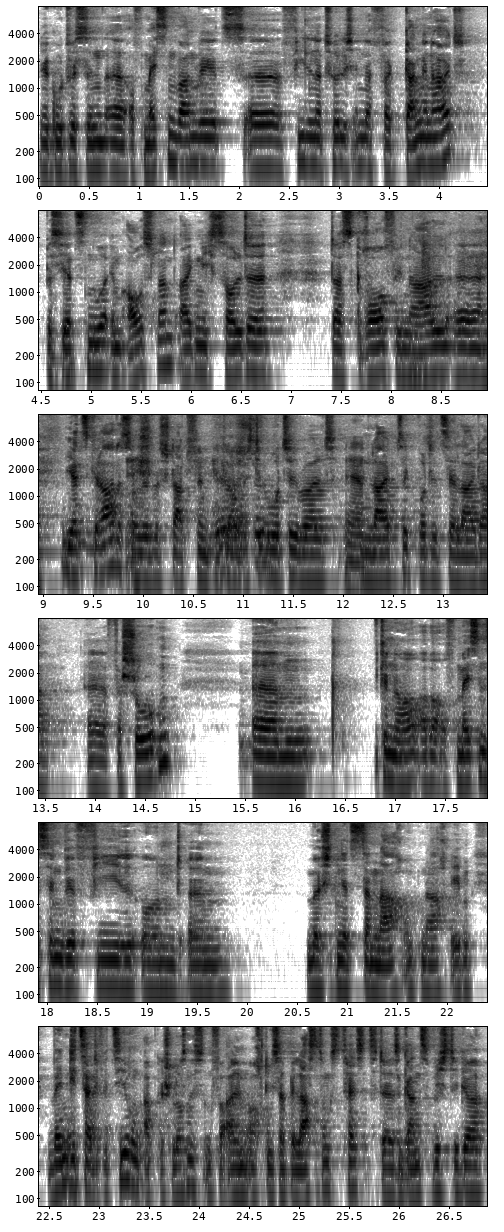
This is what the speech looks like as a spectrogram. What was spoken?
Ja gut, wir sind äh, auf Messen waren wir jetzt äh, viel natürlich in der Vergangenheit. Bis mhm. jetzt nur im Ausland. Eigentlich sollte das Grand Final äh, jetzt gerade sollte das stattfinden, ja, glaube ich. Die OT World ja. in Leipzig wurde jetzt ja leider äh, verschoben. Ähm, genau, aber auf Messen sind wir viel und ähm, möchten jetzt dann nach und nach eben, wenn die Zertifizierung abgeschlossen ist und vor allem auch dieser Belastungstest, der ist ein ganz wichtiger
